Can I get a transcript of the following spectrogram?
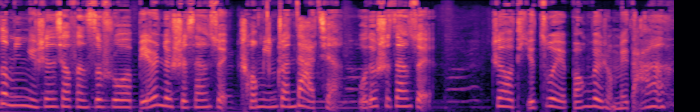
赫敏女神的小粉丝说：“别人的十三岁成名赚大钱，我的十三岁。”这道题作业帮为什么没答案？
